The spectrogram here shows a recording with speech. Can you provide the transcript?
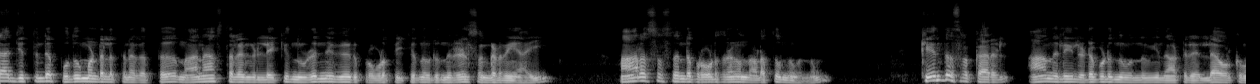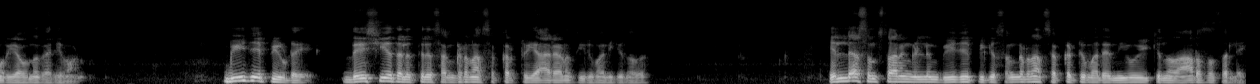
രാജ്യത്തിന്റെ പൊതുമണ്ഡലത്തിനകത്ത് നാനാ സ്ഥലങ്ങളിലേക്ക് നുഴഞ്ഞു കയറി പ്രവർത്തിക്കുന്ന ഒരു നിഴൽ സംഘടനയായി ആർ എസ് എസിന്റെ പ്രവർത്തനങ്ങൾ നടത്തുന്നുവെന്നും കേന്ദ്ര സർക്കാരിൽ ആ നിലയിൽ ഇടപെടുന്നുവെന്നും ഈ നാട്ടിൽ എല്ലാവർക്കും അറിയാവുന്ന കാര്യമാണ്. ബി ജെ പിയുടെ ദേശീയ തലത്തിലെ സംഘടനാ സെക്രട്ടറി ആരാണ് തീരുമാനിക്കുന്നത്? എല്ലാ സംസ്ഥാനങ്ങളിലും ബി ജെ പിക്ക് സംഘടനാ സെക്രട്ടറിമാരെ നിയോഗിക്കുന്നത് ആർ എസ് എസ് അല്ലേ?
